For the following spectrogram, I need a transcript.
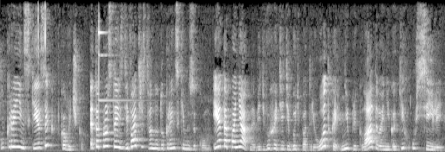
украинский язык, в кавычках, это просто издевательство над украинским языком. И это понятно, ведь вы хотите быть патриоткой, не прикладывая никаких усилий,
